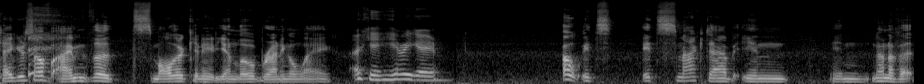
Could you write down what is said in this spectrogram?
Tag yourself. I'm the smaller Canadian lobe running away. okay, here we go. Oh, it's it's smack dab in in none of it.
